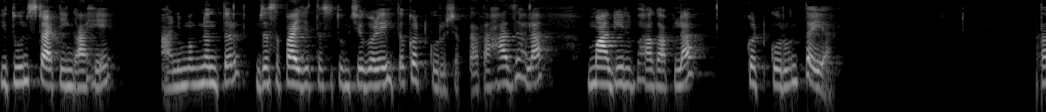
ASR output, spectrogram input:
इथून स्टार्टिंग आहे. आणि मग नंतर जसं पाहिजे तसं तुमचे गळे इथं कट करू शकता. आता हा झाला मागील भाग आपला कट करून तयार. आता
